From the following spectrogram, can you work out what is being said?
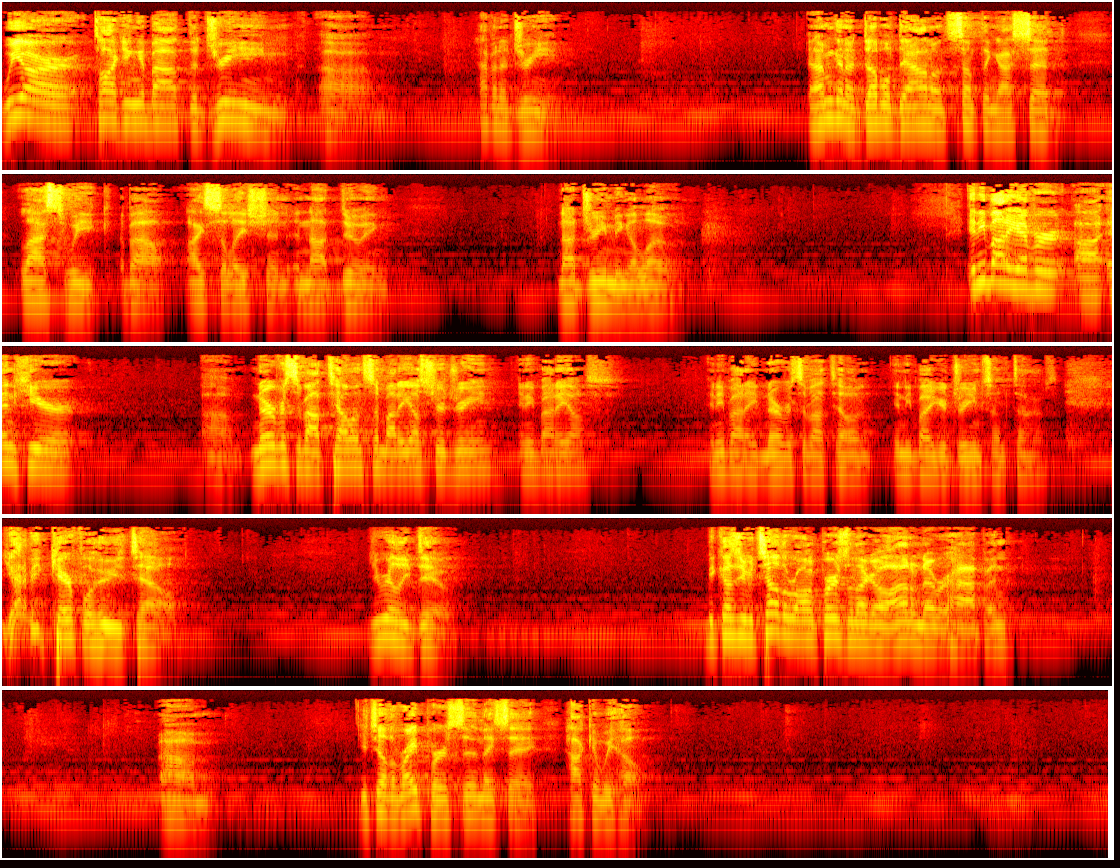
We are talking about the dream, um, having a dream. And I'm going to double down on something I said last week about isolation and not doing, not dreaming alone. Anybody ever uh, in here um, nervous about telling somebody else your dream? Anybody else? Anybody nervous about telling anybody your dream sometimes? You got to be careful who you tell. You really do. Because if you tell the wrong person, they go, oh, that'll never happen. Um, you tell the right person, they say, how can we help?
